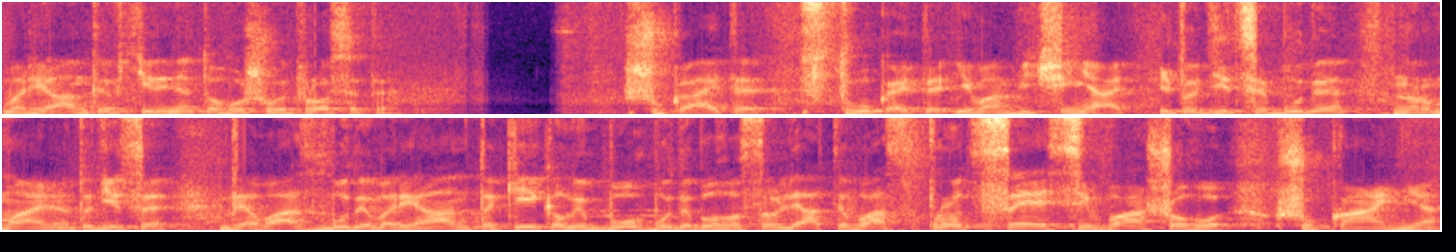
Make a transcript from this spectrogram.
варіанти втілення того, що ви просите. Шукайте, стукайте і вам відчинять. І тоді це буде нормально. Тоді це для вас буде варіант такий, коли Бог буде благословляти вас в процесі вашого шукання,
